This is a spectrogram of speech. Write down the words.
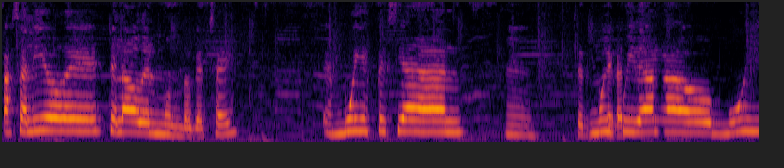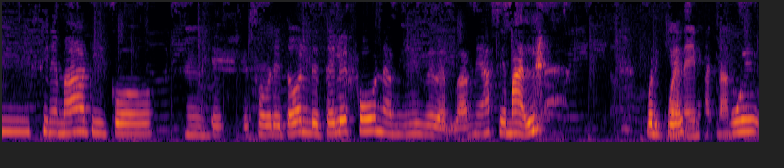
ha salido de este lado del mundo, ¿cachai? Es muy especial, mm, muy cuidado, muy cinemático. Mm. Eh, sobre todo el de teléfono, a mí de verdad me hace mal. Porque es impactante. muy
